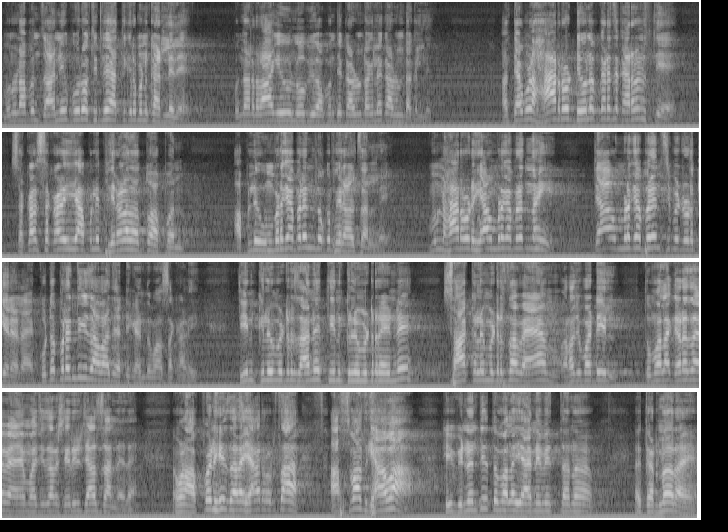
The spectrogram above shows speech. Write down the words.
म्हणून आपण जाणीवपूर्वक तिथले अतिक्रमण काढलेले आहे पुन्हा राग येऊ लोभ येऊ आपण ते काढून टाकले काढून टाकले. आणि त्यामुळे हा रोड डेव्हलप करायचं कारणच ते आहे. सकाळ सकाळी आपले फिरायला जातो आपण आपले उंबडक्यापर्यंत लोक फिरायला चालले. म्हणून हा रोड ह्या उंबडक्यापर्यंत नाही त्या उंबडक्यापर्यंत सिमेंट रोड केलेला आहे. कुठंपर्यंतही जावा त्या ठिकाणी तुम्हाला सकाळी. तीन किलोमीटर जाणे तीन किलोमीटर येणे सहा किलोमीटरचा व्यायाम. राजू पाटील तुम्हाला गरज आहे व्यायामाची जरा शरीर जास्त झालेलं आहे. त्यामुळे आपणही जरा ह्या रोडचा आस्वाद घ्यावा ही विनंती तुम्हाला या निमित्तानं करणार आहे.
